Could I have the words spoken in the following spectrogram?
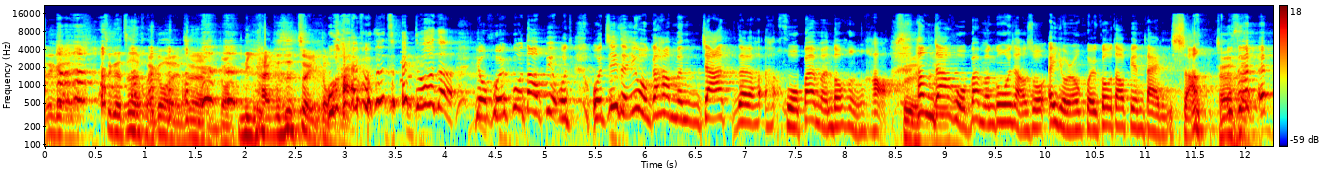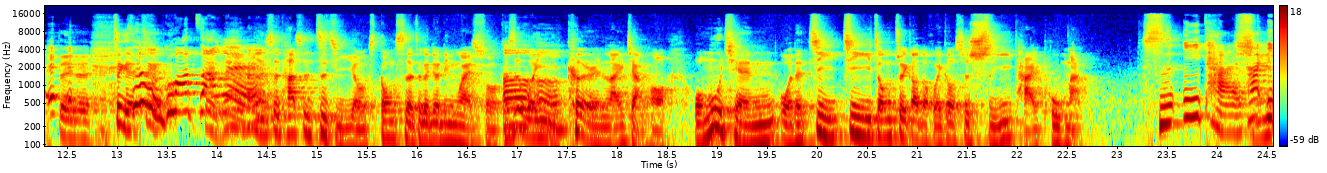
这个这个真的回购的人真的很多，你还不是最多。有回过到变我我记得，因为我跟他们家的伙伴们都很好，他们家伙伴们跟我讲说，哎，有人回购到变代理商，对对对，这个 这很夸张哎。当然是他是自己有公司的，这个就另外说。可是我以客人来讲哦，我目前我的记记忆中最高的回购是十一台铺满。十一台，他一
